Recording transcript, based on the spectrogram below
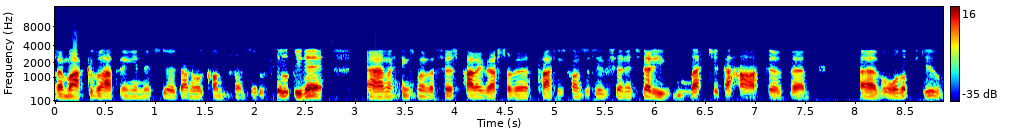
remarkable happening in this year's annual conference, it'll still be there. Um, I think it's one of the first paragraphs of the party's constitution. It's very much at the heart of, um, of all that we do.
